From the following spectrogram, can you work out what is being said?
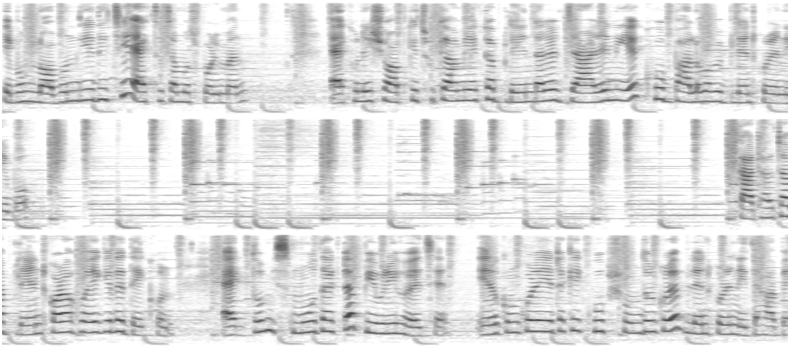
এবং লবণ দিয়ে দিচ্ছি এক চা চামচ পরিমাণ। এখন এই সব কিছুকে আমি একটা ব্লেন্ডারের জারে নিয়ে খুব ভালোভাবে ব্লেন্ড করে নেব। কাঁঠালটা ব্লেন্ড করা হয়ে গেলে দেখুন একদম স্মুথ একটা পিউরি হয়েছে। এরকম করে এটাকে খুব সুন্দর করে ব্লেন্ড করে নিতে হবে।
